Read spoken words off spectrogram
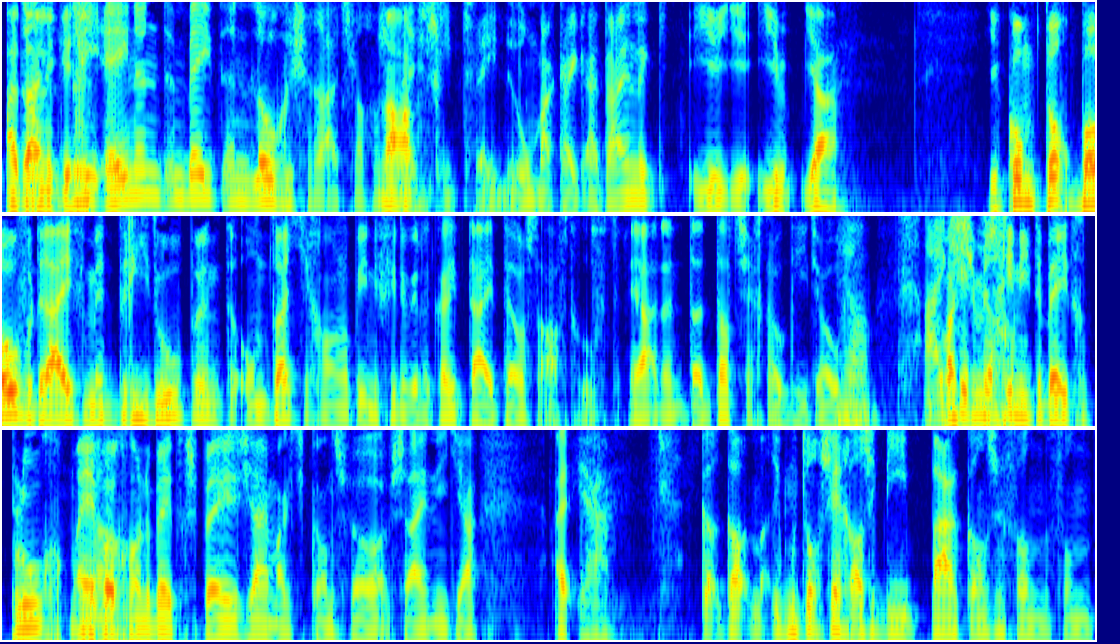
Uiteindelijk dat is 3-1 een, een, beetje een logischere uitslag was Nou, misschien 2-0. Maar kijk, uiteindelijk, je, je, je, ja, je komt toch bovendrijven met drie doelpunten, omdat je gewoon op individuele kwaliteit Telstar aftroeft. Ja, dat, dat, dat zegt ook iets over. Ja. Ah, Was je toch- misschien niet de betere ploeg, maar je hebt gewoon de betere spelers. Jij maakt je kans wel, of zij niet. Ja, Ah, ja. Kan- kan- maar ik moet toch zeggen, als ik die paar kansen van, van,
